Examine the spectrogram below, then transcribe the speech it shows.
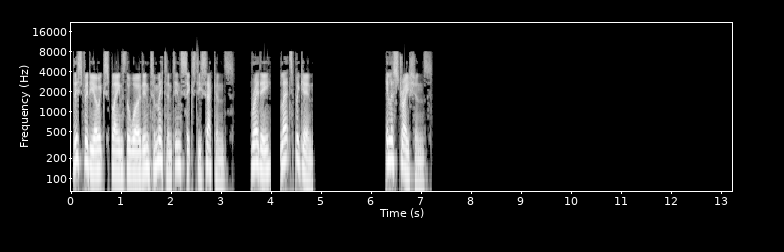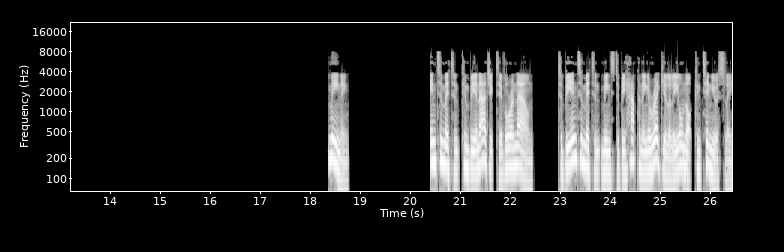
This video explains the word intermittent in 60 seconds. Ready? Let's begin. Illustrations Meaning Intermittent can be an adjective or a noun. To be intermittent means to be happening irregularly or not continuously.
